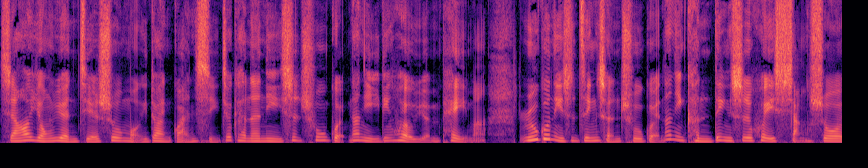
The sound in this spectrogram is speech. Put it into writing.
想要永远结束某一段关系，就可能你是出轨，那你一定会有原配嘛。如果你是精神出轨，那你肯定是会想说，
